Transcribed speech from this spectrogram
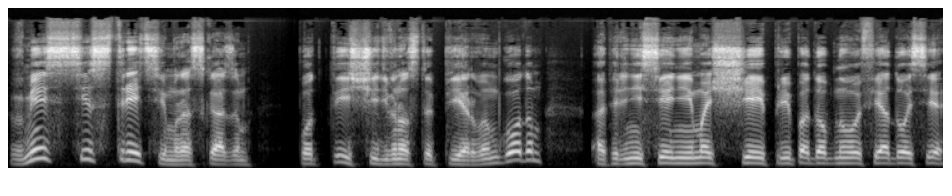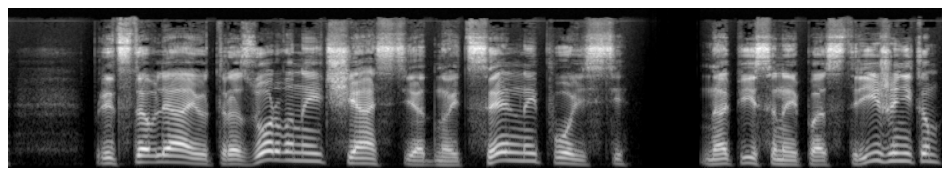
вместе с третьим рассказом под 1091 годом о перенесении мощей преподобного Феодосия, представляют разорванные части одной цельной повести, написанной постриженником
